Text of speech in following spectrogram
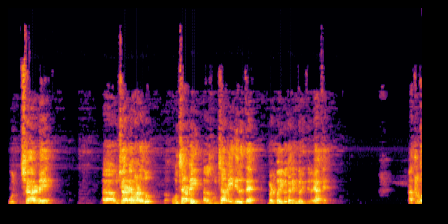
ಉಚ್ಚಾರಣೆ ಉಚ್ಚಾರಣೆ ಮಾಡೋದು ಉಚ್ಚಾರಣೆ ಅಲ್ಲ ಉಚ್ಚಾರಣೆ ಇದಿರುತ್ತೆ ಬಟ್ ಬರಿಬೇಕಾ ನಿಮ್ಗೆ ಬರೀತೀರಾ ಯಾಕೆ? ಅಥವಾ?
